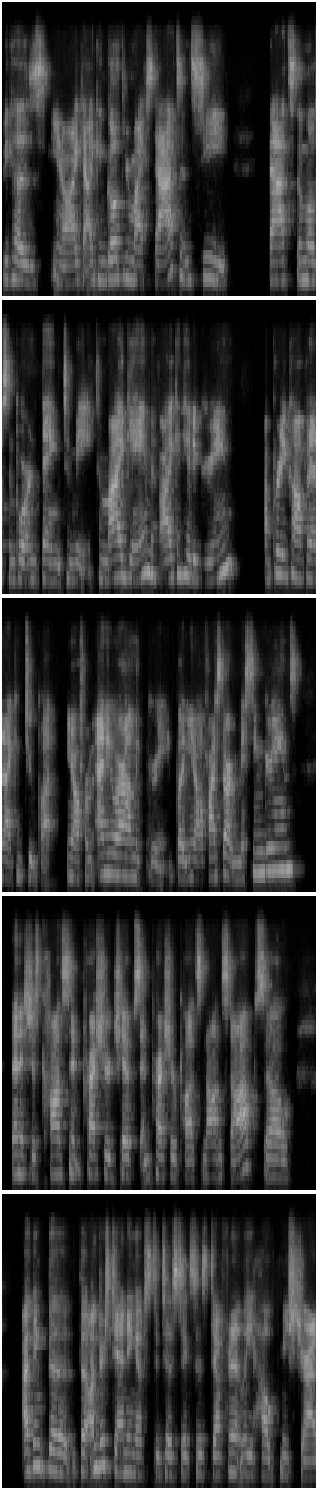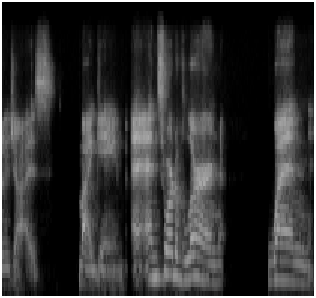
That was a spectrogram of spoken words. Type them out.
because you know I can I can go through my stats and see that's the most important thing to me to my game. If I can hit a green, I'm pretty confident I can two putt. You know, from anywhere on the green. But you know, if I start missing greens then it's just constant pressure chips and pressure putts nonstop. So I think the the understanding of statistics has definitely helped me strategize my game and, and sort of learn when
